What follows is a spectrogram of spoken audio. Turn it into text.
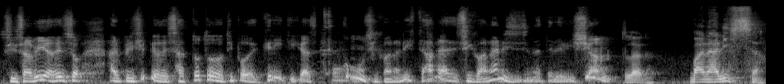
si sabías de eso, al principio desató todo tipo de críticas. ¿Cómo un psicoanalista habla de psicoanálisis en la televisión? Claro, banaliza.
